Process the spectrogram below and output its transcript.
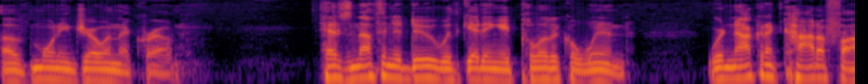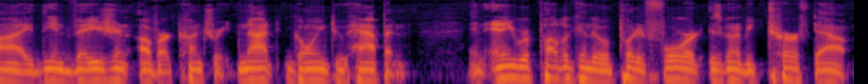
of Morning Joe and that crowd. Has nothing to do with getting a political win. We're not going to codify the invasion of our country. Not going to happen and any Republican that would put it forward is going to be turfed out.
